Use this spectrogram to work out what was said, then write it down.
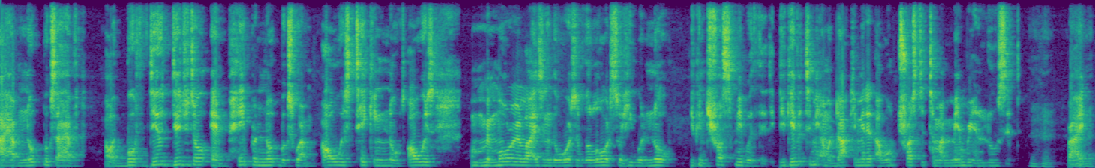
I have notebooks. I have uh, both di- digital and paper notebooks where I'm always taking notes, always memorializing the words of the Lord so He would know you can trust me with it. If you give it to me, I'm going to document it. I won't trust it to my memory and lose it. Mm-hmm. Right. Mm-hmm.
